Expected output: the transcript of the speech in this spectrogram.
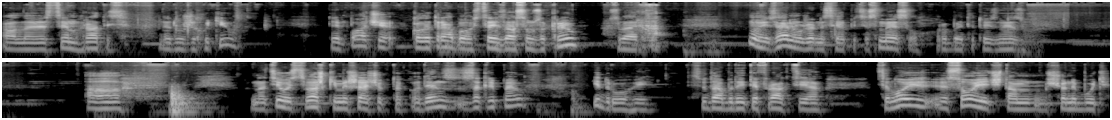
Але з цим гратись не дуже хотів. Тим паче, коли треба, ось цей засоб закрив зверху. Ну і зерно вже не сипеться. Смисл робити той знизу. А на ці ось цвяшки мішечок так один закріпив і другий. Сюди буде йти фракція цілої сої чи там що-небудь.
